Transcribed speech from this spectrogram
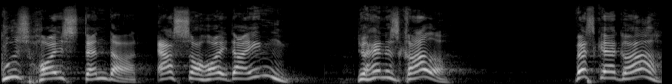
Guds høje standard er så høj, der er ingen. Johannes græder. Hvad skal jeg gøre?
